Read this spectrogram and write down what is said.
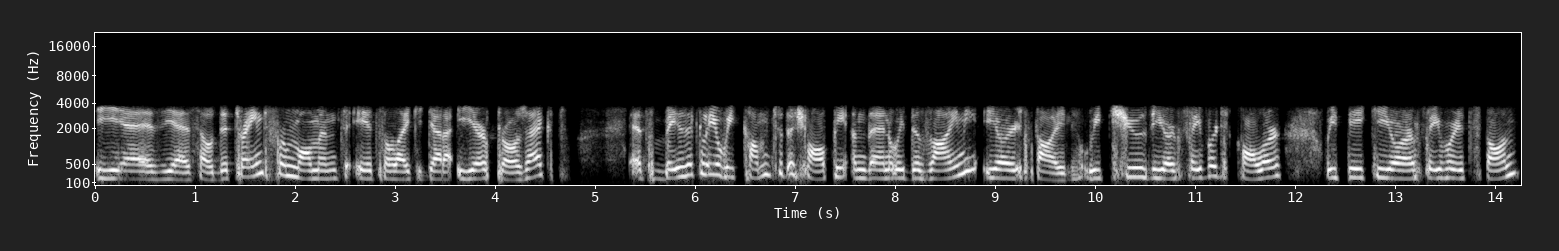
Yes, yes. So the trend for moment it's like get a year project. It's basically we come to the shop and then we design your style. We choose your favorite color. We pick your favorite stone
